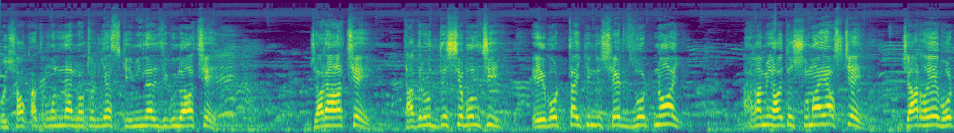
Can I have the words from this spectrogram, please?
ওই শওকাত মোল্লা নটোরিয়াস ক্রিমিনাল যেগুলো আছে, যারা আছে, তাদের উদ্দেশ্যে বলছি, এই ভোটটাই কিন্তু শেষ ভোট নয়। আগামী হয়তো সময় আসছে, যার হয়ে ভোট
